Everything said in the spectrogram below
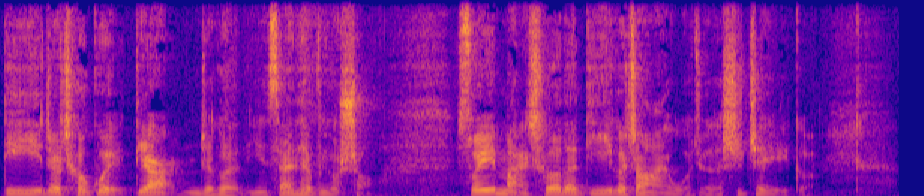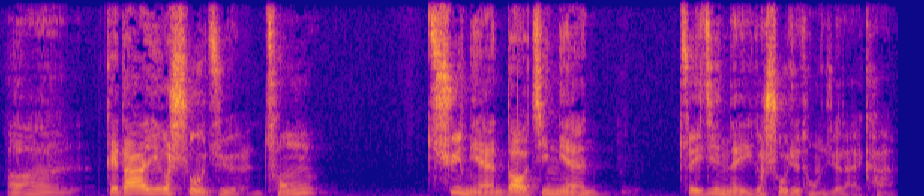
第一这车贵，第二你这个 incentive 又少，所以买车的第一个障碍，我觉得是这一个。呃，给大家一个数据，从去年到今年最近的一个数据统计来看，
